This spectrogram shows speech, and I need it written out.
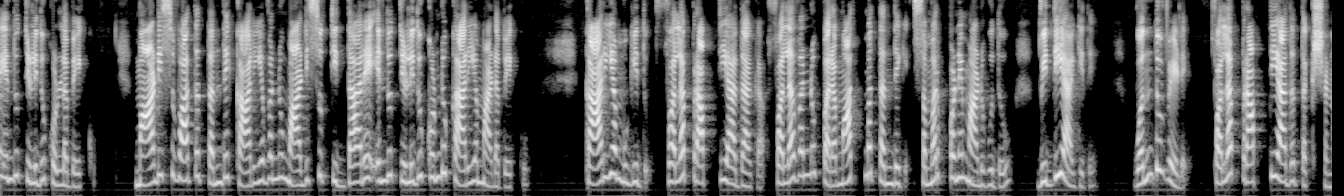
ಎಂದು ತಿಳಿದುಕೊಳ್ಳಬೇಕು. ಮಾಡಿಸುವಾತ ತಂದೆ ಕಾರ್ಯವನ್ನು ಮಾಡಿಸುತ್ತಿದ್ದಾರೆ ಎಂದು ತಿಳಿದುಕೊಂಡು ಕಾರ್ಯ ಮಾಡಬೇಕು. ಕಾರ್ಯ ಮುಗಿದು ಫಲ ಪ್ರಾಪ್ತಿಯಾದಾಗ ಫಲವನ್ನು ಪರಮಾತ್ಮ ತಂದೆಗೆ ಸಮರ್ಪಣೆ ಮಾಡುವುದು ವಿಧಿಯಾಗಿದೆ. ಒಂದು ವೇಳೆ ಫಲ ಪ್ರಾಪ್ತಿಯಾದ ತಕ್ಷಣ,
